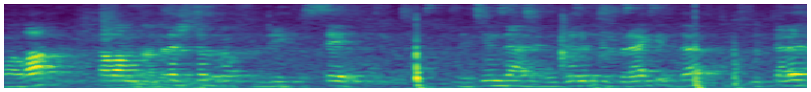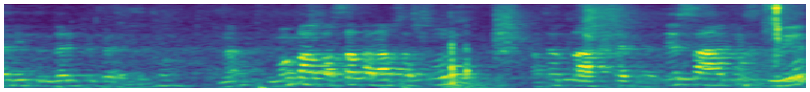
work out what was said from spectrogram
مع بعض. طبعا ما تنساش تضرب في الايه السالب الاثنين ده هينضرب في ال bracket ده والثلاثه دي بتنضرب في ال bracket. تمام؟ المهم هنبسطها لابسط صورة هتطلع في شكل 9 t square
